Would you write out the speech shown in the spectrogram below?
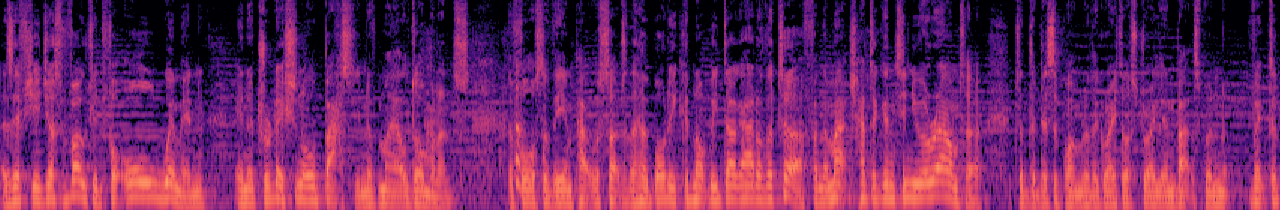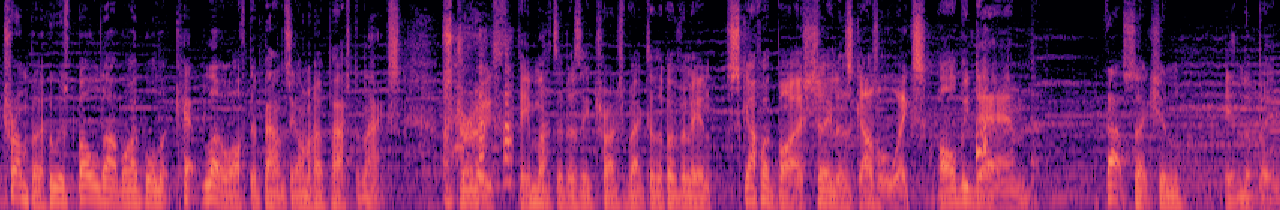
as if she had just voted for all women in a traditional bastion of male dominance. The force of the impact was such that her body could not be dug out of the turf, and the match had to continue around her, to the disappointment of the great Australian batsman Victor Trumper, who was bowled out by a ball that kept low after bouncing on her Pasternaks. Struth, he muttered as he trudged back to the pavilion. Scuppered by a Shayla's Guzzlewicks. I'll be damned. That section in the bin.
